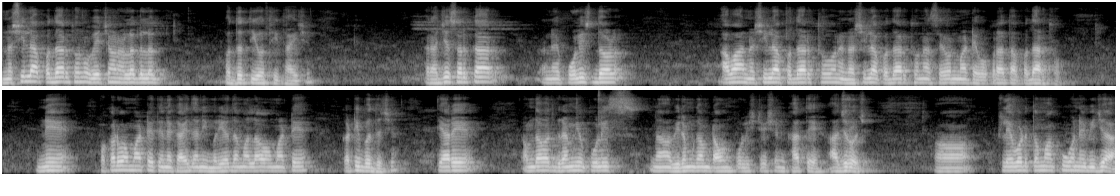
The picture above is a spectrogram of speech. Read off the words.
નશીલા પદાર્થોનું વેચાણ અલગ અલગ પદ્ધતિઓથી થાય છે. રાજ્ય સરકાર અને પોલીસ દળ આવા નશીલા પદાર્થો અને નશીલા પદાર્થોના સેવન માટે વપરાતા પદાર્થો ને પકડવા માટે, તેને કાયદાની મર્યાદામાં લાવવા માટે કટિબદ્ધ છે. ત્યારે અમદાવાદ ગ્રામ્ય પોલીસના વિરમગામ ટાઉન પોલીસ સ્ટેશન ખાતે આજરોજ ફ્લેવર્ડ તમાકુ અને બીજા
